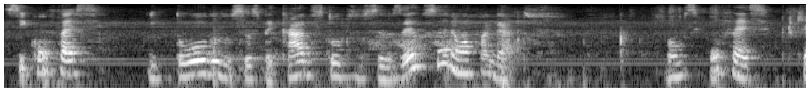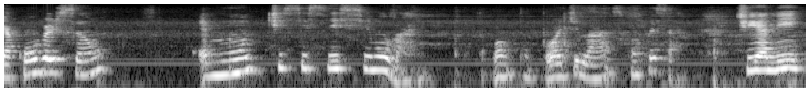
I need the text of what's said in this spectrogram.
Se confesse e todos os seus pecados, todos os seus erros serão apagados. Vamos se confesse, porque a conversão é muitíssimo válido, tá bom? Então pode ir lá se confessar. Tia ali,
